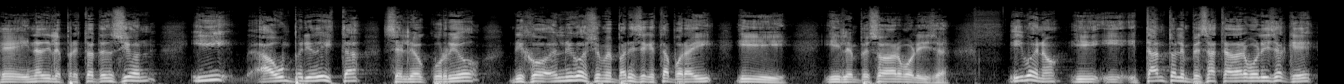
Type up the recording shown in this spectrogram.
eh, y nadie les prestó atención y a un periodista se le ocurrió, dijo, el negocio me parece que está por ahí y, y le empezó a dar bolilla. Y bueno, y, y, tanto le empezaste a dar bolilla que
